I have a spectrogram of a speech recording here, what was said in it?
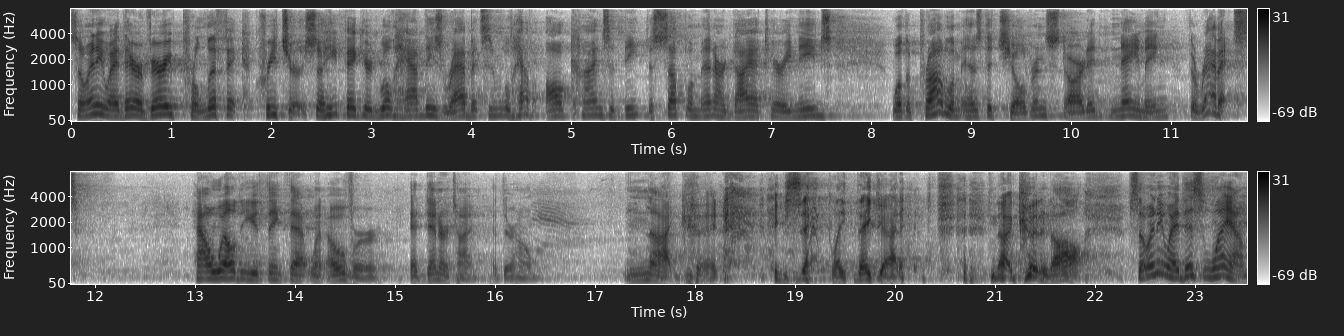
So, anyway, they're a very prolific creature. So, he figured we'll have these rabbits and we'll have all kinds of meat to supplement our dietary needs. Well, the problem is the children started naming the rabbits. How well do you think that went over at dinner time at their home? Not good. exactly, they got it. Not good at all. So, anyway, this lamb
